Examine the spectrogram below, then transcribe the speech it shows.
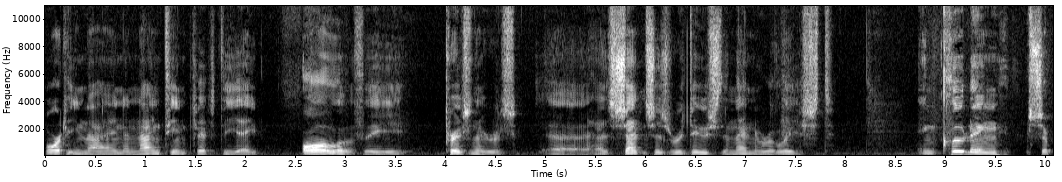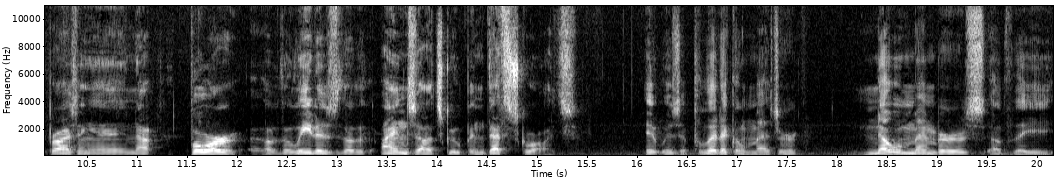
1949 and 1958, all of the prisoners uh, had sentences reduced and then released, including, surprisingly enough, four of the leaders of the Einsatz group death squads. It was a political measure. No members of the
